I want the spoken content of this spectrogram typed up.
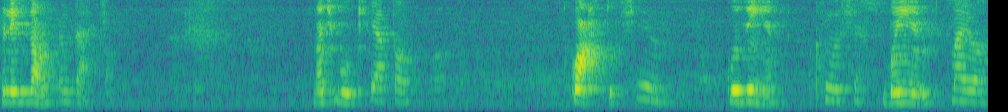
Televisão. Antártica. Notebook. Japão. Quarto. China. Cozinha. Rússia. Banheiro. Maior.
